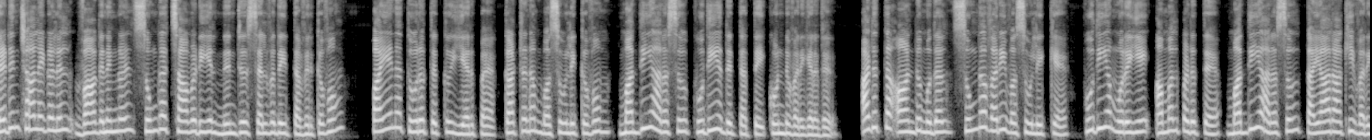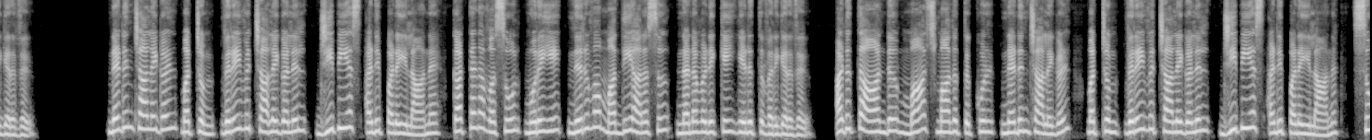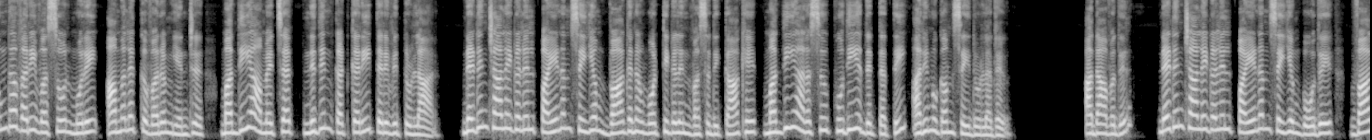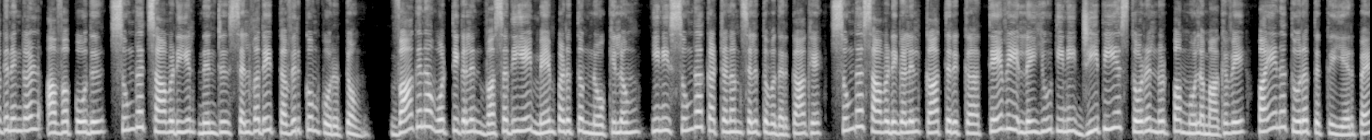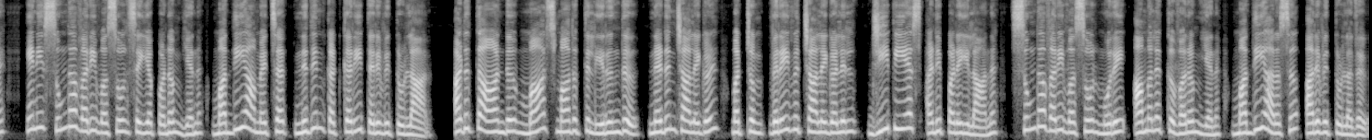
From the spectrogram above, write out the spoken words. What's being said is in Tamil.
நெடுஞ்சாலைகளில் வாகனங்கள் சுங்கச் சாவடியில் நின்று செல்வதைத் தவிர்க்கவும் பயண தூரத்துக்கு ஏற்ப கட்டணம் வசூலிக்கவும் மத்திய அரசு புதிய திட்டத்தை கொண்டு வருகிறது. அடுத்த ஆண்டு முதல் சுங்க வரி வசூலிக்க புதிய முறையை அமல்படுத்த மத்திய அரசு தயாராகி வருகிறது. நெடுஞ்சாலைகள் மற்றும் விரைவுச் சாலைகளில் ஜிபிஎஸ் அடிப்படையிலான கட்டண வசூல் முறையை நிறுவ மத்திய அரசு நடவடிக்கை எடுத்து வருகிறது. அடுத்த ஆண்டு மார்ச் மாதத்துக்குள் நெடுஞ்சாலைகள் மற்றும் விரைவுச் சாலைகளில் ஜிபிஎஸ் அடிப்படையிலான சுங்க வரி வசூல் முறை அமலுக்கு வரும் என்று மத்திய அமைச்சர் நிதின் கட்கரி தெரிவித்துள்ளார். நெடுஞ்சாலைகளில் பயணம் செய்யும் வாகன ஓட்டிகளின் வசதிக்காக மத்திய அரசு புதிய திட்டத்தை அறிமுகம் செய்துள்ளது. அதாவது நெடுஞ்சாலைகளில் பயணம் செய்யும் போது வாகனங்கள் அவ்வப்போது சுங்கச் சாவடியில் நின்று செல்வதை தவிர்க்கும் பொருட்டும். வாகன ஓட்டிகளின் வசதியை மேம்படுத்தும் நோக்கிலும் இனி சுங்க கட்டணம் செலுத்துவதற்காக சுங்க சாவடிகளில் காத்திருக்க தேவையில்லை யூ இனி ஜிபிஎஸ் தொழில்நுட்பம் மூலமாகவே பயண தூரத்துக்கு ஏற்ப இனி சுங்க வரி வசூல் செய்யப்படும் என மத்திய அமைச்சர் நிதின் கட்கரி தெரிவித்துள்ளார். அடுத்த ஆண்டு மார்ச் மாதத்தில் இருந்து நெடுஞ்சாலைகள் மற்றும் விரைவுச் சாலைகளில் ஜிபிஎஸ் அடிப்படையிலான சுங்க வரி வசூல் முறை அமலுக்கு வரும் என மத்திய அரசு அறிவித்துள்ளது.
